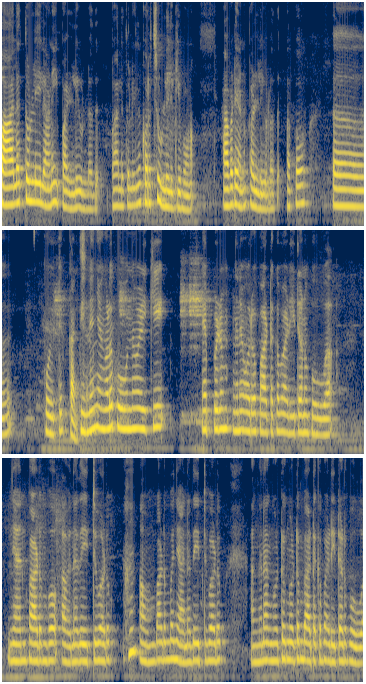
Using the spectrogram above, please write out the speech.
പാലത്തുള്ളിയിലാണ് ഈ പള്ളി ഉള്ളത്. പാലത്തുള്ളിയിൽ നിന്ന് കുറച്ച് ഉള്ളിലേക്ക് പോകണം അവിടെയാണ് പള്ളിയുള്ളത് അപ്പോൾ പോയിട്ട് കണ്ട് പിന്നെ ഞങ്ങൾ പോകുന്ന വഴിക്ക് എപ്പോഴും ഇങ്ങനെ ഓരോ പാട്ടൊക്കെ പാടിയിട്ടാണ് പോവുക. ഞാൻ പാടുമ്പോൾ അവനത് ഏറ്റുപാടും. അവൻ പാടുമ്പോൾ ഞാനത് ഏറ്റുപാടും. അങ്ങനെ അങ്ങോട്ടും ഇങ്ങോട്ടും പാട്ടൊക്കെ പാടിയിട്ടാണ് പോവുക.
